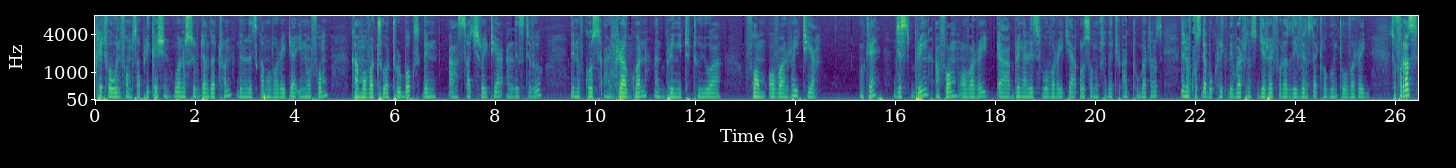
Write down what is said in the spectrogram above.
create for winforms application. Once we've done that one then let's come over right here in your form. Come over to our toolbox then uh, search right here a list view then of course uh, drag one and bring it to your form over right here okay? Just bring a form over right uh, bring a list over right here. Also make sure that you add two buttons. Then of course double click the buttons generate for us the events that we're going to override. So for us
